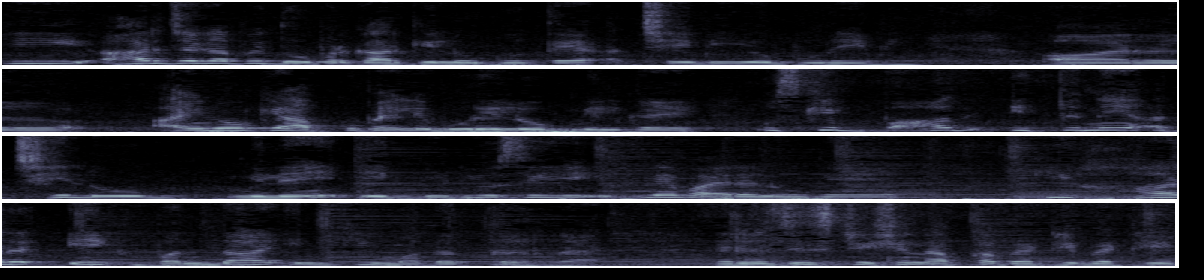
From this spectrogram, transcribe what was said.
कि हर जगह पे दो प्रकार के लोग होते हैं, अच्छे भी और बुरे भी। और आई नो कि आपको पहले बुरे लोग मिल गए। उसके बाद इतने अच्छे लोग मिले, एक वीडियो से ये इतने वायरल हो गए हैं कि हर एक बंदा इनकी मदद कर रहा है। रजिस्ट्रेशन आपका बैठे बैठे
